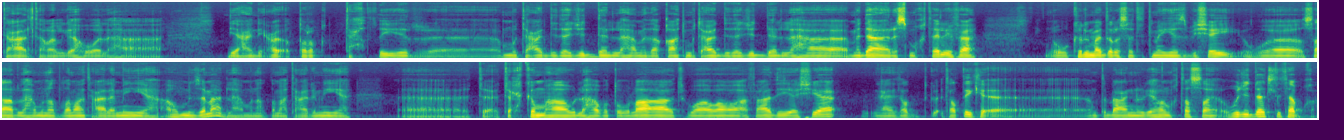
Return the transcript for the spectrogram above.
تعال ترى القهوة لها يعني طرق تحضير آه، متعددة جدا لها مذاقات متعددة جدا لها مدارس مختلفة وكل مدرسة تتميز بشيء وصار لها منظمات عالمية أو من زمان لها منظمات عالمية آه، تحكمها ولها بطولات و فهذه أشياء يعني تعط- تعطيك آه، انطباع انه القهوة المختصة وجدت لتبقى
